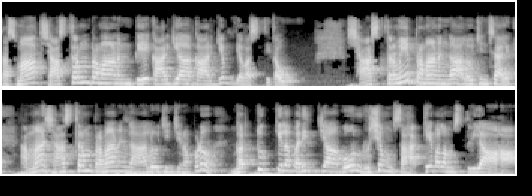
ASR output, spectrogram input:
తస్మాత్ శాస్త్రం ప్రమాణంతే కార్యాకార్య వ్యవస్థితవు శాస్త్రమే ప్రమాణంగా ఆలోచించాలి. అమ్మా శాస్త్రం ప్రమాణంగా ఆలోచించినప్పుడు భర్తుక్కిల పరిత్యాగో నృశంస కేవలం స్త్రియా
